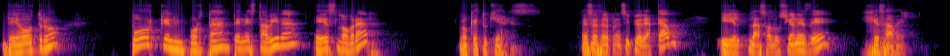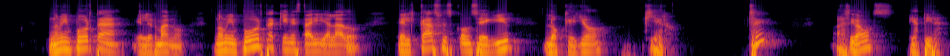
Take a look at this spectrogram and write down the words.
de otro, porque lo importante en esta vida es lograr lo que tú quieres. Ese es el principio de Acab y las soluciones de Jezabel. No me importa el hermano, no me importa quién está ahí al lado. El caso es conseguir lo que yo quiero. ¿Sí? Así vamos, y tira.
